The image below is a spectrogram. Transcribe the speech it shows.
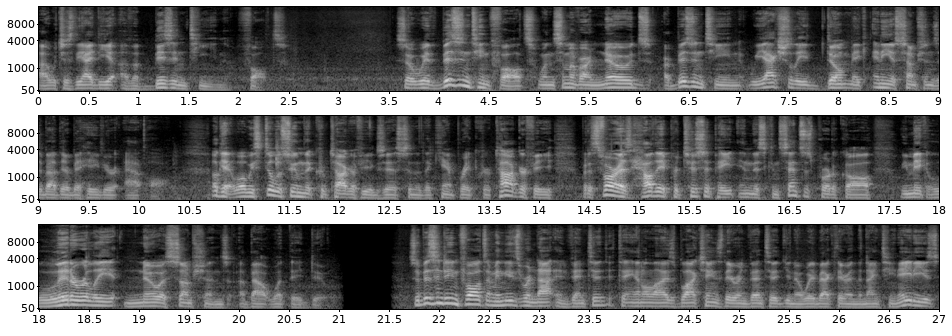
uh, which is the idea of a Byzantine fault. So with Byzantine faults, when some of our nodes are Byzantine, we actually don't make any assumptions about their behavior at all. Okay, well, we still assume that cryptography exists and that they can't break cryptography, but as far as how they participate in this consensus protocol, we make literally no assumptions about what they do. So Byzantine faults, I mean, these were not invented to analyze blockchains. They were invented, you know, way back there in the 1980s.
